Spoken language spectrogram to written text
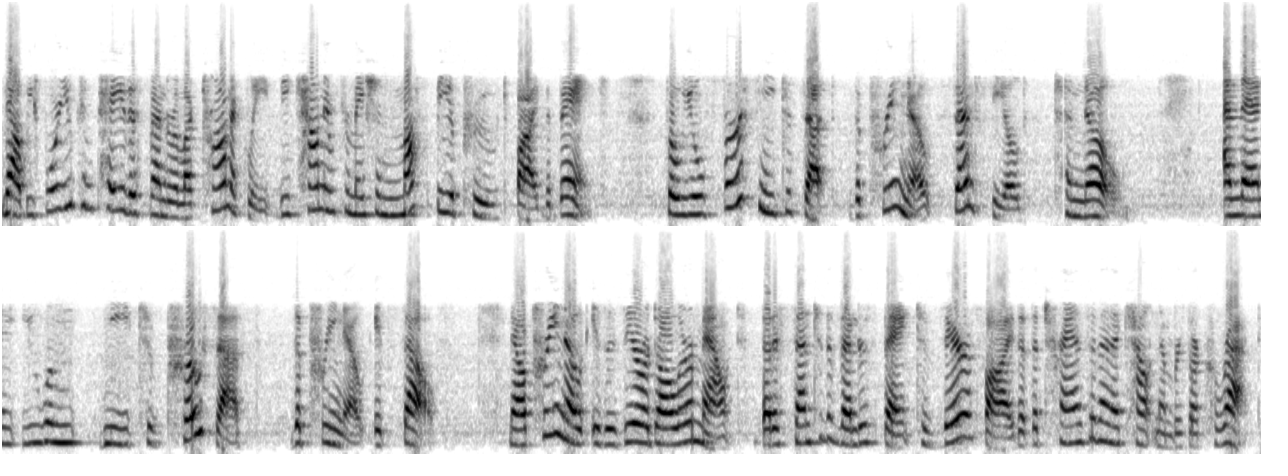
Now, before you can pay this vendor electronically, the account information must be approved by the bank. So you'll first need to set the pre-note sent field to no. And then you will need to process the pre-note itself. Now, a pre-note is a $0 amount that is sent to the vendor's bank to verify that the transit and account numbers are correct.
